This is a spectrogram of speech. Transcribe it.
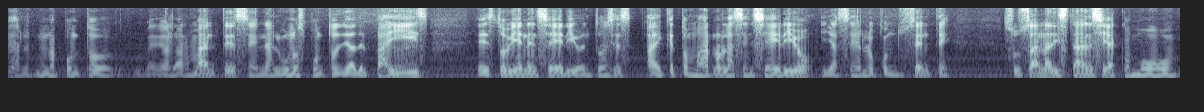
en un punto medio alarmantes en algunos puntos ya del país. Esto viene en serio, entonces hay que tomárnoslas en serio y hacerlo conducente. Susana Distancia, como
